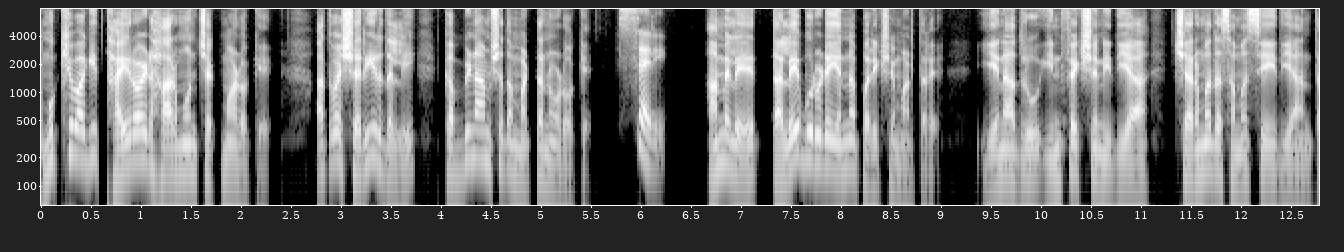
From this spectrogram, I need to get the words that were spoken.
ಮುಖ್ಯವಾಗಿ ಥೈರಾಯ್ಡ್ ಹಾರ್ಮೋನ್ ಚೆಕ್ ಮಾಡೋಕೆ. ಅಥವಾ ಶರೀರದಲ್ಲಿ ಕಬ್ಬಿಣಾಂಶದ ಮಟ್ಟ ನೋಡೋಕೆ. ಸರಿ. ಆಮೇಲೆ ತಲೆಬುರುಡೆಯನ್ನ ಪರೀಕ್ಷೆ ಮಾಡ್ತಾರೆ. ಏನಾದರೂ ಇನ್ಫೆಕ್ಷನ್ ಇದೆಯಾ ಚರ್ಮದ ಸಮಸ್ಯೆ ಇದೆಯಾ ಅಂತ.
